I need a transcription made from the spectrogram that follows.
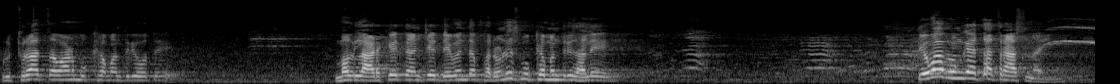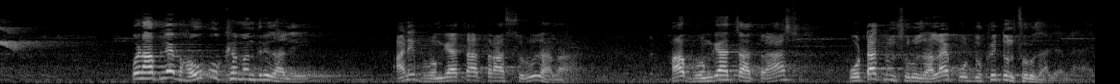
पृथ्वीराज चव्हाण मुख्यमंत्री होते. मग लाडके त्यांचे देवेंद्र फडणवीस मुख्यमंत्री झाले. तेव्हा भोंग्याचा त्रास नाही. पण आपले भाऊ मुख्यमंत्री झाले आणि भोंग्याचा त्रास सुरू झाला. हा भोंग्याचा त्रास पोटातून सुरू झालाय पोटदुखीतून सुरू झालेला आहे.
